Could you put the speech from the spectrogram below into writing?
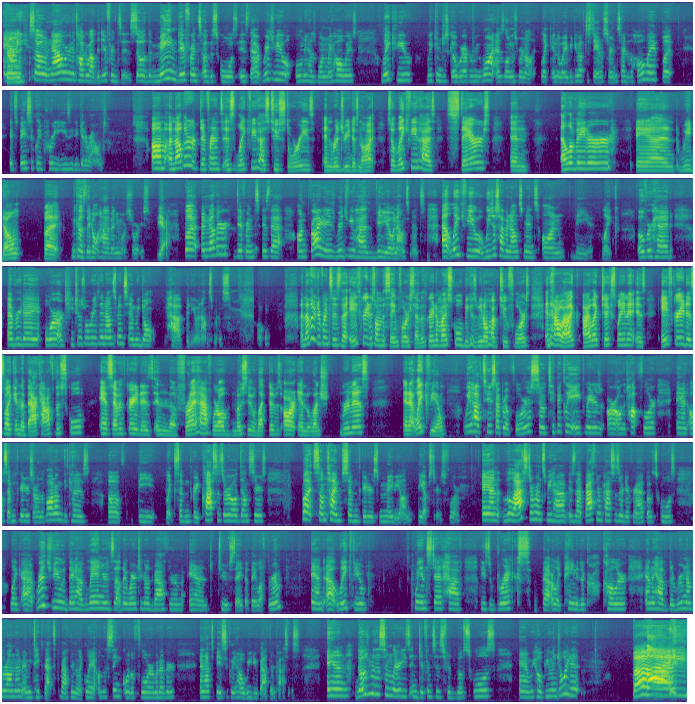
Journey. And so now we're going to talk about the differences. So the main difference of the schools is that Ridgeview only has one-way hallways. Lakeview, we can just go wherever we want as long as we're not like in the way. We do have to stay on a certain side of the hallway, but it's basically pretty easy to get around. Um, another difference is Lakeview has two stories and Ridgeview does not. So Lakeview has stairs and elevator, and we don't. But because they don't have any more stories. Yeah. But another difference is that on Fridays, Ridgeview has video announcements. At Lakeview, we just have announcements on the like overhead every day, or our teachers will read the announcements, and we don't have video announcements. another difference is that eighth grade is on the same floor as seventh grade at my school because we don't have two floors. And how I like I like to explain it is eighth grade is like in the back half of the school, and seventh grade is in the front half where all most of the electives are and the lunch room is. And at Lakeview, We have two separate floors, so typically eighth graders are on the top floor, and all seventh graders are on the bottom because of the like seventh grade classes are all downstairs. But sometimes seventh graders may be on the upstairs floor. And the last difference we have is that bathroom passes are different at both schools. Like at Ridgeview, they have lanyards that they wear to go to the bathroom and to say that they left the room. And at Lakeview, we instead have these bricks that are like painted a c- color and they have the room number on them and we take that to the bathroom and like lay it on the sink or the floor or whatever and that's basically how we do bathroom passes and those were the similarities and differences for both schools and we hope you enjoyed it bye. Bye.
